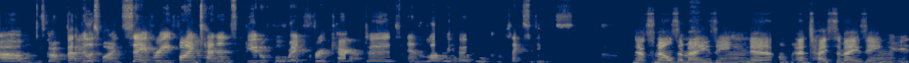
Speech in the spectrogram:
Um, he's got fabulous wine, savory, fine tannins, beautiful red fruit characters, and lovely herbal complexities. Now it smells amazing now and tastes amazing.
